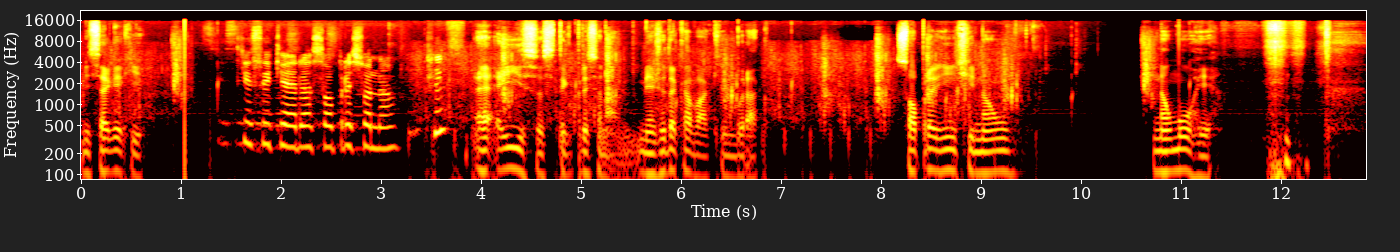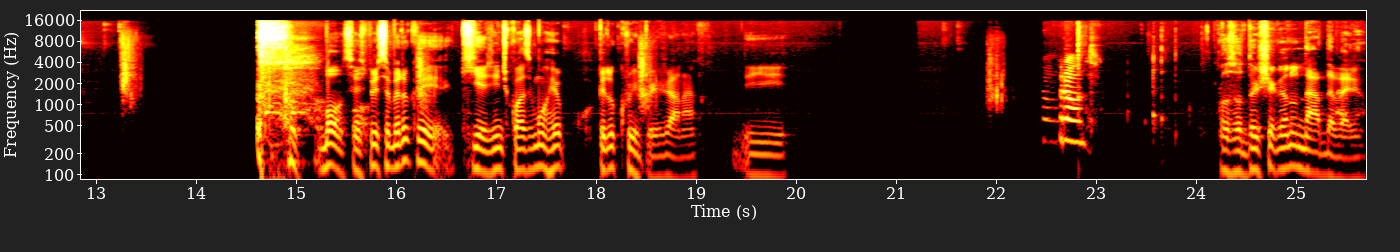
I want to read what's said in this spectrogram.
Me segue aqui. Esqueci que era só pressionar. É, é isso, você tem que pressionar. Me ajuda a cavar aqui um buraco. Só pra gente não. Não morrer. Bom, vocês perceberam que, que a gente quase morreu pelo Creeper já, né? E. Pronto. Eu só tô chegando nada, velho.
